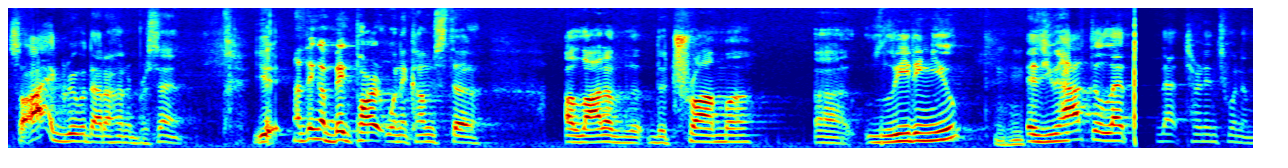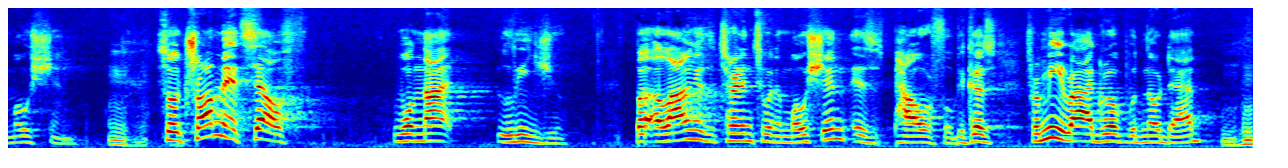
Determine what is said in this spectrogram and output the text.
So I agree with that 100%. Yeah. I think a big part when it comes to a lot of the, the trauma uh, leading you mm-hmm. is you have to let that turn into an emotion. Mm-hmm. So trauma itself will not lead you, but allowing it to turn into an emotion is powerful. Because for me, right, I grew up with no dad, mm-hmm.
